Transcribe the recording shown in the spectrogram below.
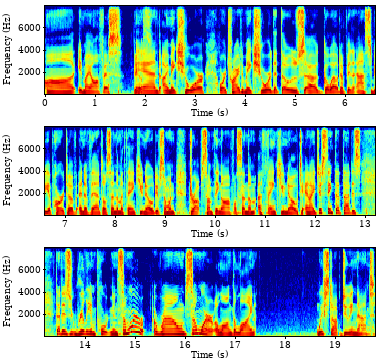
uh, in my office. Yes. And I make sure, or I try to make sure that those uh, go out. I've been asked to be a part of an event. I'll send them a thank you note. If someone drops something off, I'll send them a thank you note. And I just think that that is that is really important. And somewhere around, somewhere along the line, we've stopped doing that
